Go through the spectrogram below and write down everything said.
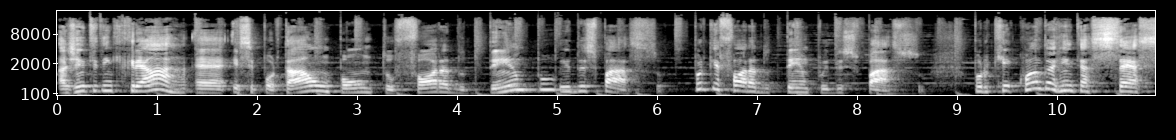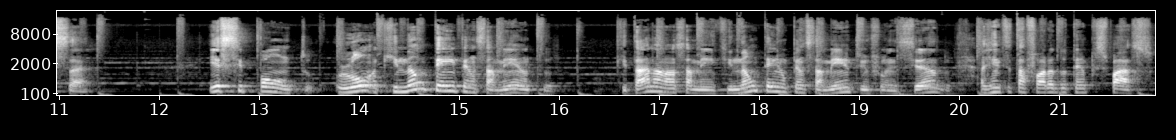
A gente tem que criar é, esse portal, um ponto fora do tempo e do espaço. Por que fora do tempo e do espaço? Porque quando a gente acessa esse ponto que não tem pensamento, que está na nossa mente e não tem o pensamento influenciando, a gente está fora do tempo e espaço.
